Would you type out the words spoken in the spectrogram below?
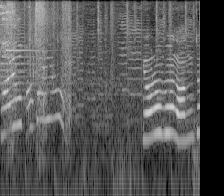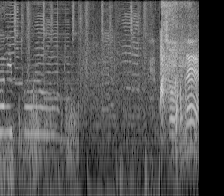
봐요 바다요 여러분 완전 이뻐요 저희는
